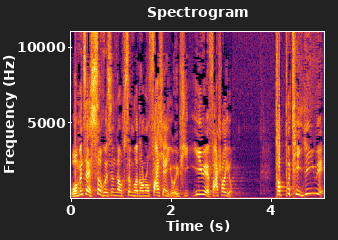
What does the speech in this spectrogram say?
我们在社会生当生活当中发现，有一批音乐发烧友，他不听音乐，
